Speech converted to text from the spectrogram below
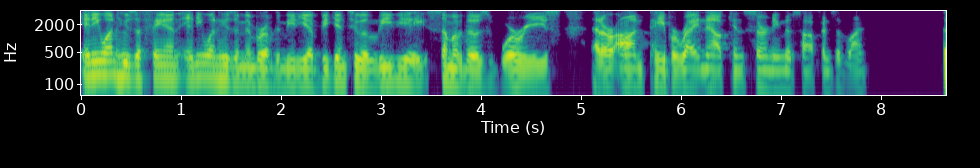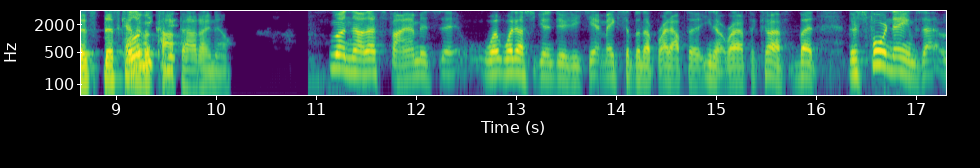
anyone who's a fan, anyone who's a member of the media, begin to alleviate some of those worries that are on paper right now concerning this offensive line. That's that's kind well, of a cop out, I know. Well, no, that's fine. I mean, uh, what what else are you gonna do? You can't make something up right off the you know right off the cuff. But there's four names. I,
